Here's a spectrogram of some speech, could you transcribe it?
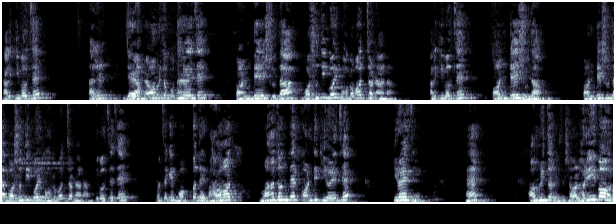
তাহলে কি বলছে? তাহলে যে আপনার অমৃত কোথায় রয়েছে? কণ্ঠে সুধা বসতি বই ভগবত জনানা। তাহলে কি বলছে? কণ্ঠে সুধা কণ্ঠে সুধা বসতি বই ভগবত জনানা। কি বলছে যে বলছে কি, ভক্তদের, ভাগবত মহাজনদের কণ্ঠে কি রয়েছে? কি রয়েছে? হ্যাঁ? অমৃত রয়েছে। সবল, হরি বল।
